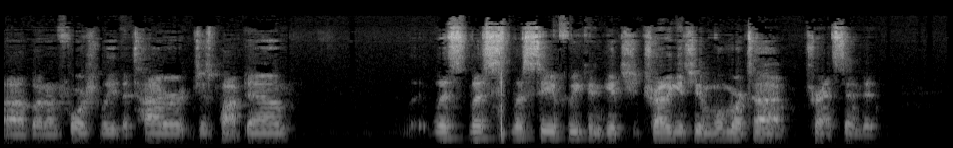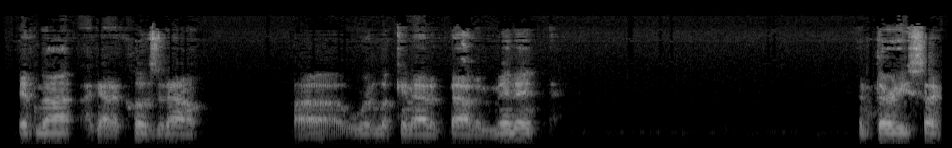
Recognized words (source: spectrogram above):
Uh, but unfortunately, the timer just popped down. Let's let's let's see if we can get you try to get you in one more time, transcendent. If not, I gotta close it out. Uh, we're looking at about a minute and thirty seconds.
